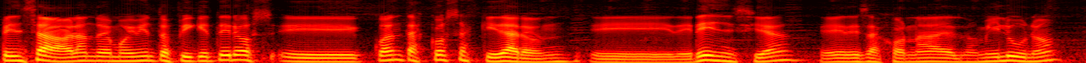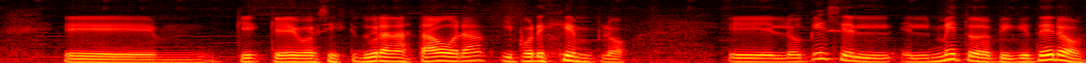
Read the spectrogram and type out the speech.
pensaba, hablando de movimientos piqueteros, eh, cuántas cosas quedaron eh, de herencia de esa jornada del 2001, que, que duran hasta ahora. Y por ejemplo, eh, lo que es el, método piquetero,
